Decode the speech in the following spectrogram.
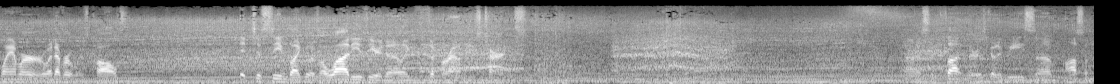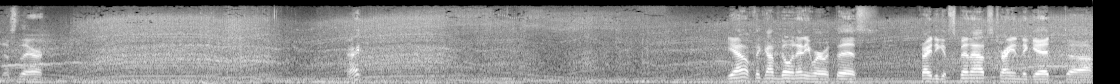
slammer or whatever it was called, it just seemed like it was a lot easier to like zip around these turns. Honestly thought there was going to be some awesomeness there. All right. Yeah, I don't think I'm going anywhere with this. Trying to get spinouts, trying to get uh,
